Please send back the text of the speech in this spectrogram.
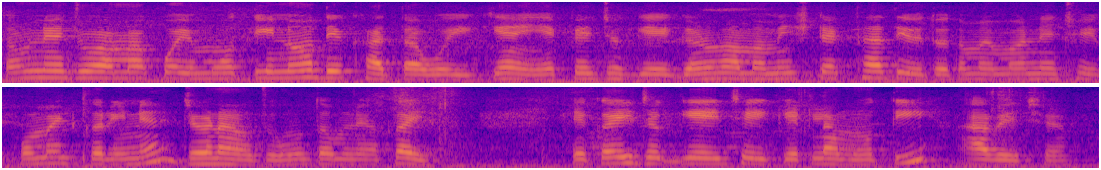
તમને જો આમાં કોઈ મોતી ન દેખાતા હોય ક્યાંય, એકે જગ્યાએ ગણવામાં મિસ્ટેક થતી હોય તો તમે મને છે એ કોમેન્ટ કરીને જણાવજો, હું તમને કહીશ કે કઈ જગ્યાએ છે એ કેટલા મોતી આવે છે.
